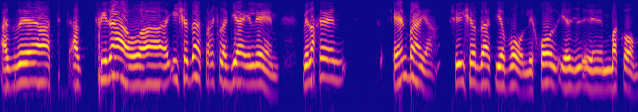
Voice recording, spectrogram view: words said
אז uh, התפילה או איש הדת צריך להגיע אליהם. ולכן אין בעיה שאיש הדת יבוא לכל uh, מקום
